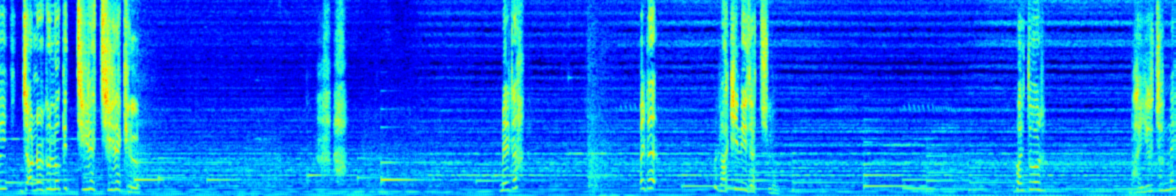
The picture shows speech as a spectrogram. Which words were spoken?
ওই জানোয়ারগুলোকে ছিঁড়ে ছিঁড়ে খেলো। মেয়েটা মেয়েটা রাখি নিয়ে যাচ্ছিল। হয়তো ওর ভাইয়ের জন্যে।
